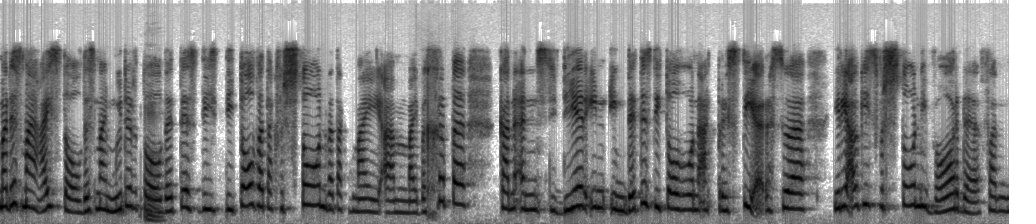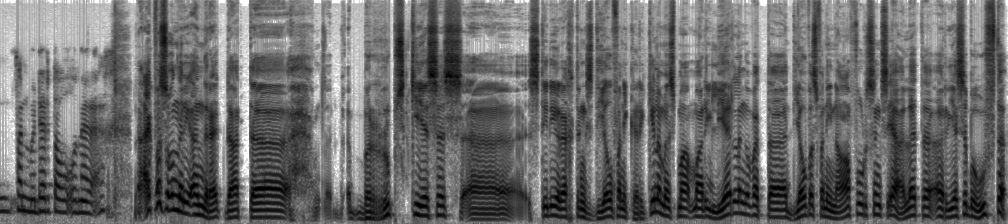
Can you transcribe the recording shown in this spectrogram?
maar dis my huistaal, dis my moedertaal. Hmm. Dit is die die taal wat ek verstaan, wat ek my ehm um, my begrippe kan instudeer en en dit is die taal waarin ek presteer. So hierdie ouetjies verstaan die waarde van van moedertaalonderrig. Nou ek was onder die indruk dat uh beroepskeuses uh studierigtings deel van die kurrikulum is, maar maar die leerdlinge wat uh, deel was van die navorsing sê hulle het 'n reuse behoefte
